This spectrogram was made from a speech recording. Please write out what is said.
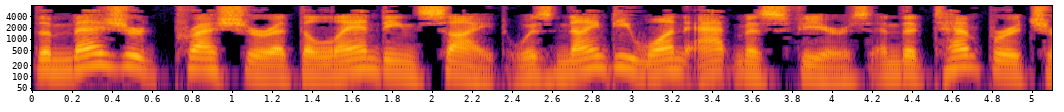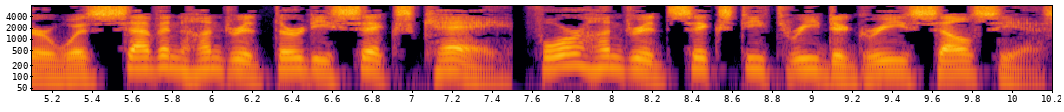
The measured pressure at the landing site was 91 atmospheres and the temperature was 736 K 463 degrees Celsius.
